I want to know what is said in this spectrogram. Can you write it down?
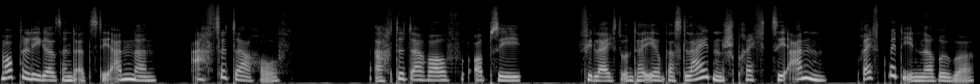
moppeliger sind als die anderen, achtet darauf. Achtet darauf, ob sie vielleicht unter irgendwas leiden, sprecht sie an, sprecht mit ihnen darüber.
